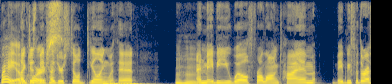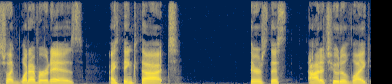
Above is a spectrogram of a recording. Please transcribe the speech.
Right. Like just because you're still dealing with it, Mhm. and maybe you will for a long time, maybe for the rest of your life, whatever it is. I think that there's this attitude of like,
